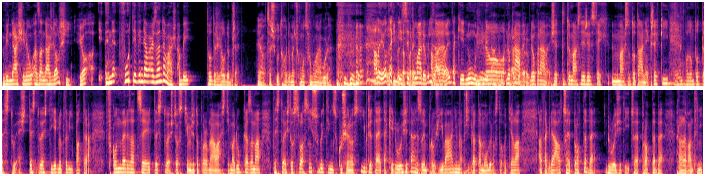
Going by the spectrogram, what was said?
vyndáš jinou a zandáš další. Jo? A hned furt je vyndáváš, zandáváš, aby to držel dobře. Jo, což u toho domečku moc fungovat nebude. ale jo, tak jestli to má dobrý ale, základy, tak jednu může no, no právě, no právě, že ty to máš nejdřív z těch, máš to totálně křehký, mm. a potom to testuješ. Testuješ ty jednotlivý patra. V konverzaci testuješ to s tím, že to porovnáváš s těma důkazama, testuješ to s vlastní subjektivní zkušeností, protože to je taky důležité, s svým prožíváním, například ta moudrost toho těla a tak dál, co je pro tebe důležitý, co je pro tebe relevantní.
